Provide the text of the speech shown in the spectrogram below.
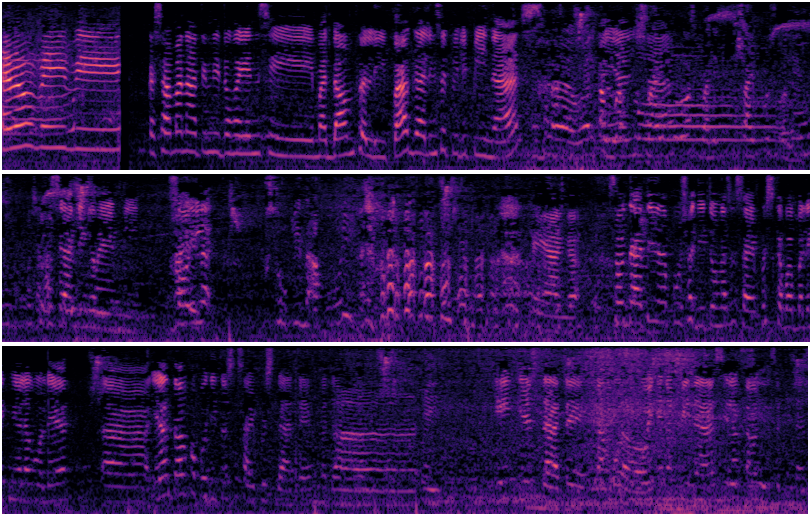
Hello, baby! Kasama natin dito ngayon si Madam Felipa, galing sa Pilipinas. Welcome Ayan back to. Cyprus. Balik to Cyprus ulit. Tsaka si ating Remy. So, ila Suki na ako eh. Kaya nga. So, dati na po siya dito nga sa Cyprus. Kababalik niya lang ulit. Ah, ilang taon ka po dito sa Cyprus dati, Madam? Ah, eight. Eight years dati. Tapos, umuwi ka ng Pinas. Ilang taon dito sa Pinas?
